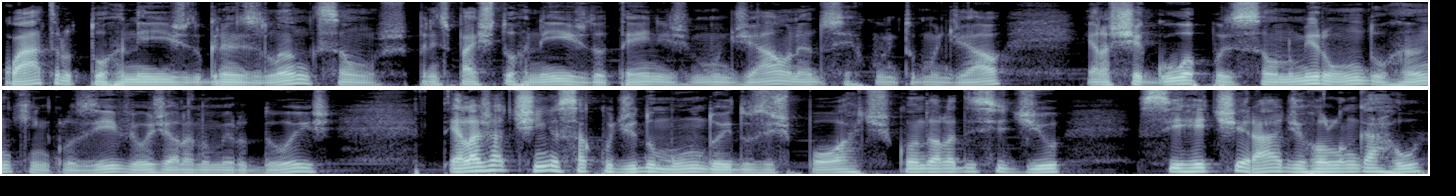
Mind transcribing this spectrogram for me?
quatro torneios do Grand Slam, que são os principais torneios do tênis mundial, né, do circuito mundial, ela chegou à posição número um do ranking, inclusive, hoje ela é número dois. Ela já tinha sacudido o mundo aí dos esportes quando ela decidiu se retirar de Roland Garros,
